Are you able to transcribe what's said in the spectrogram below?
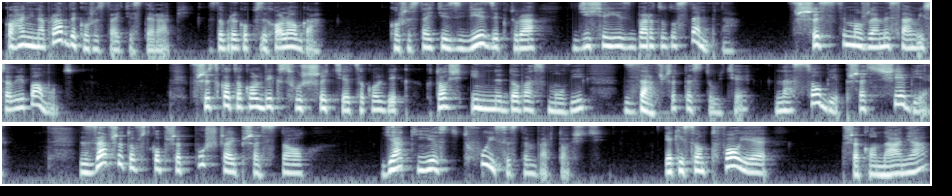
Kochani, naprawdę korzystajcie z terapii, z dobrego psychologa. Korzystajcie z wiedzy, która dzisiaj jest bardzo dostępna. Wszyscy możemy sami sobie pomóc. Wszystko, cokolwiek słyszycie, cokolwiek ktoś inny do Was mówi, zawsze testujcie na sobie, przez siebie. Zawsze to wszystko przepuszczaj przez to, jaki jest Twój system wartości, jakie są Twoje przekonania,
